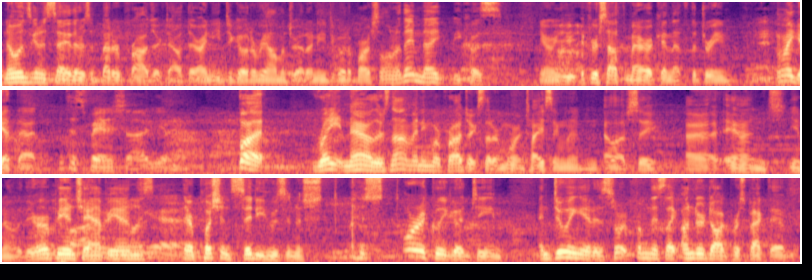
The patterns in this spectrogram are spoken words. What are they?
No one's going to say there's a better project out there. I need to go to Real Madrid. I need to go to Barcelona. They might because, you know, you, if you're South American, that's the dream. And I get that. it's a Spanish side, yeah. But right now, there's not many more projects that are more enticing than LFC. Uh, and you know the European club, champions, like, yeah. they're pushing City, who's an his- historically good team, and doing it is sort of from this like underdog perspective.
